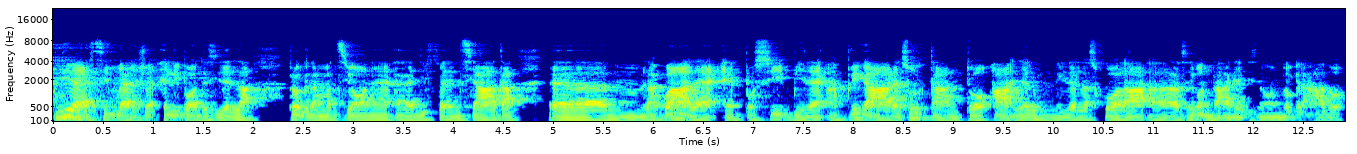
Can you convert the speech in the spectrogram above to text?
Diversa invece è l'ipotesi della programmazione eh, differenziata, ehm, la quale è possibile applicare soltanto agli alunni della scuola eh, secondaria di secondo grado.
